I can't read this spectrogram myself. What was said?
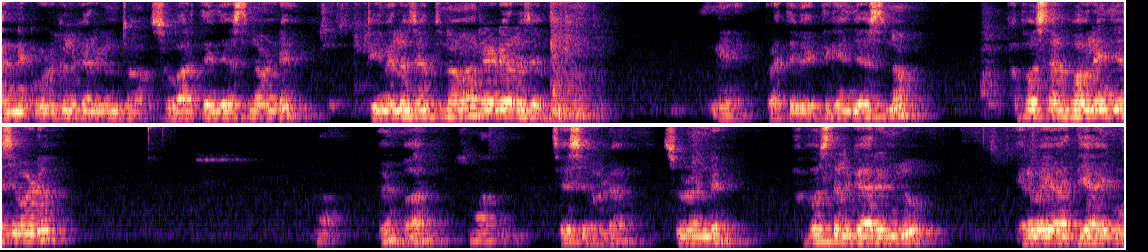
అన్ని కొడుకులు కలిగి ఉంటాం సువార్త ఏం చేస్తున్నామండి? టీవీలో చెప్తున్నామా? రేడియోలో చెప్తున్నామా? ప్రతి వ్యక్తికి ఏం చేస్తున్నాం? అపోస్తారు పౌలు ఏం చేసేవాడు? వా? చేసేవాడా? చూడండి. అపోస్తల కార్యములు ఇరవై అధ్యాయము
